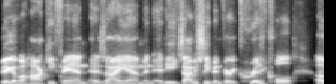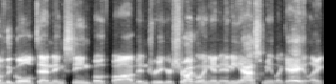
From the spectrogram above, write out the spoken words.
big of a hockey fan as I am, and, and he's obviously been very critical of the goaltending, seeing both Bob and Driedger struggling, and and he asked me like, hey, like.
